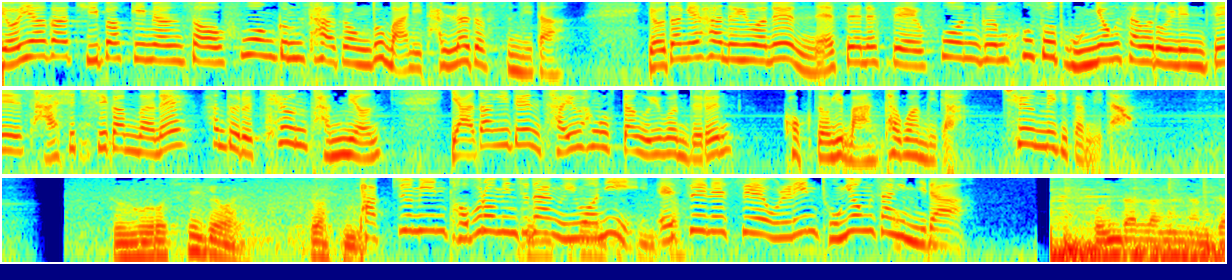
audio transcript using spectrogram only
여야가 뒤바뀌면서 후원금 사정도 많이 달라졌습니다. 여당의 한 의원은 SNS에 후원금 호소 동영상을 올린 지 40시간 만에 한도를 채운 반면 야당이 된 자유한국당 의원들은 걱정이 많다고 합니다. 최은미 기자입니다. 그 후로 7개월 흘렀습니다. 박주민 더불어민주당 의원이 SNS에 올린 동영상입니다. 돈 달라는 남자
